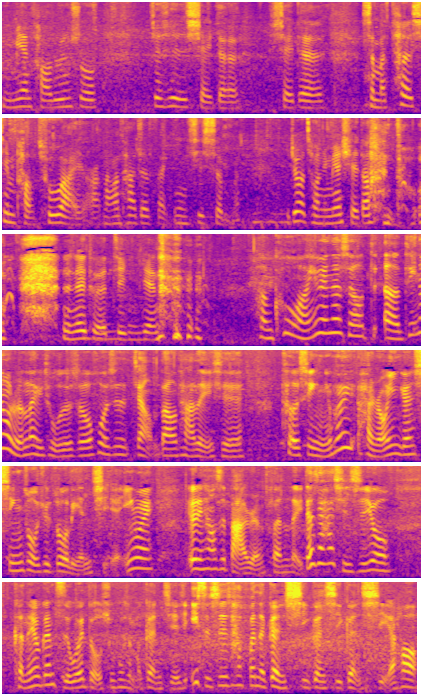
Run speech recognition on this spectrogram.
里面讨论说，就是谁的谁的什么特性跑出来啊，然后它的反应是什么。我觉得我从里面学到很多人类图的经验。很酷啊！因为那时候呃听到人类图的时候，或者是讲到它的一些特性，你会很容易跟星座去做连结，因为有点像是把人分类，但是它其实又可能又跟紫微斗数或什么更接近，意思是它分得更细、更细、更细，然后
